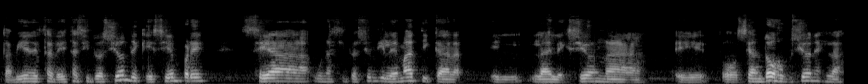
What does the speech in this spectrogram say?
también esta, de esta situación de que siempre sea una situación dilemática la elección, eh, o sean dos opciones las,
